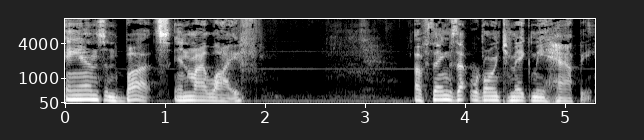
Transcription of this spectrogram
ands, and buts in my life of things that were going to make me happy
